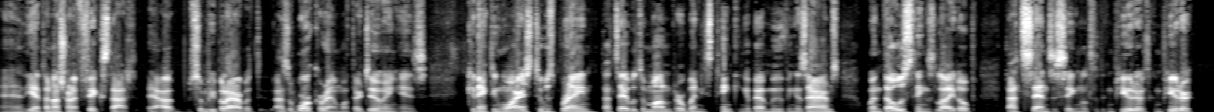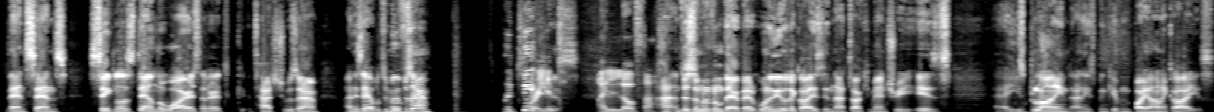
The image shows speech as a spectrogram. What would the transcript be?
Uh, yeah, they're not trying to fix that. Uh, some people are, but as a workaround, what they're doing is connecting wires to his brain that's able to monitor when he's thinking about moving his arms. When those things light up, that sends a signal to the computer. The computer then sends signals down the wires that are t- attached to his arm, and he's able to move his arm. Ridiculous. Brilliant. I love that. Uh, and there's another one there about one of the other guys in that documentary is uh, he's blind and he's been given bionic eyes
